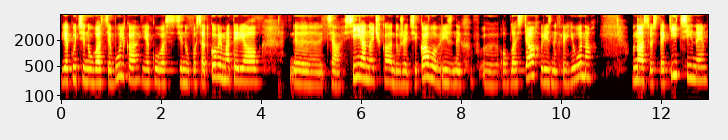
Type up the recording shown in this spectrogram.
яку ціну у вас цибулька, яку у вас ціну посадковий матеріал. Е, Ця сіяночка дуже цікаво в різних е, областях, в різних регіонах. У нас ось такі ціни.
